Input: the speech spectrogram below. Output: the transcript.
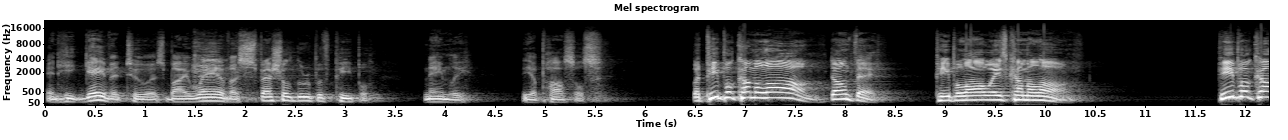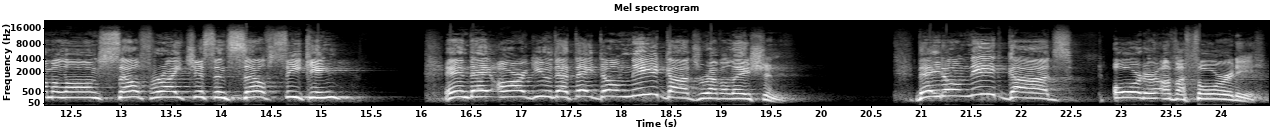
And He gave it to us by way of a special group of people, namely the apostles. But people come along, don't they? People always come along. People come along self righteous and self seeking, and they argue that they don't need God's revelation. They don't need God's order of authority.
